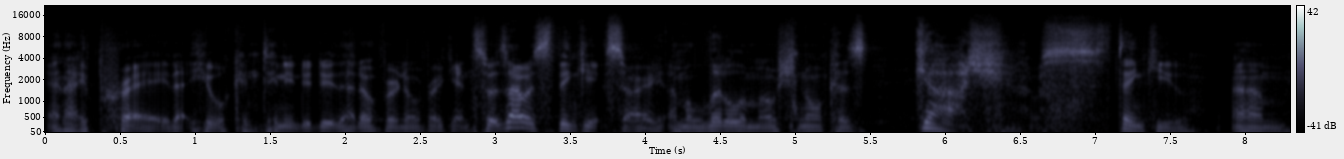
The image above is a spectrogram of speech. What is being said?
And I pray that he will continue to do that over and over again. So as I was thinking, sorry, I'm a little emotional because, gosh, was, thank you. Um,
